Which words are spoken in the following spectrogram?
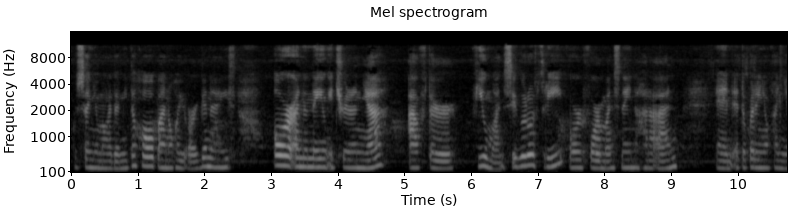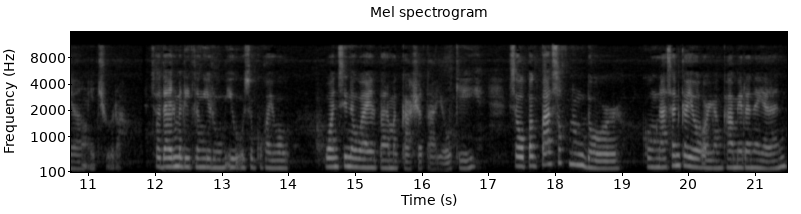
kung saan yung mga damit ko, paano kayo organize, or ano na yung itsura niya after few months. Siguro 3 or 4 months na yung nakaraan. And ito pa rin yung kanyang itsura. So, dahil maliit lang yung room, iuusog ko kayo once in a while para magkasya tayo, okay? So, pagpasok ng door, kung nasan kayo or yung camera na yan,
